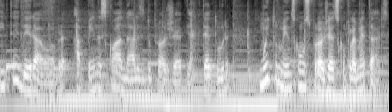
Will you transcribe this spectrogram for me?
entender a obra apenas com a análise do projeto de arquitetura, muito menos com os projetos complementares.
